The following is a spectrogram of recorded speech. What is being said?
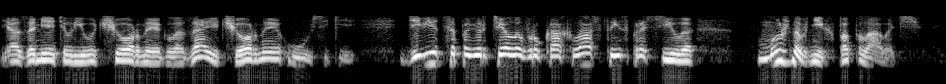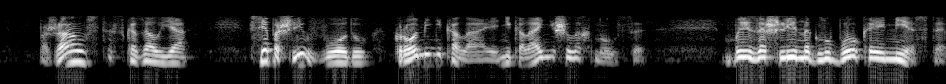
Я заметил его черные глаза и черные усики. Девица повертела в руках ласты и спросила, «Можно в них поплавать?» «Пожалуйста», — сказал я. Все пошли в воду, кроме Николая. Николай не шелохнулся. Мы зашли на глубокое место.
